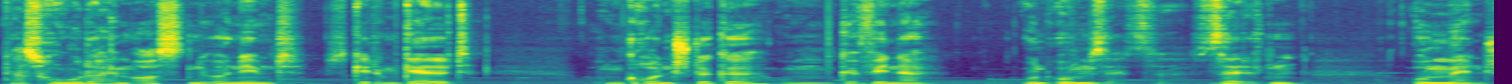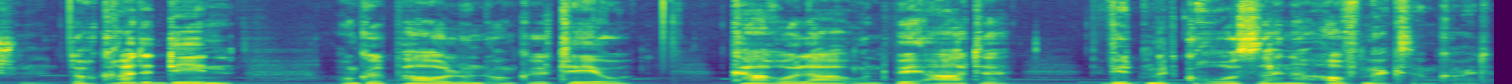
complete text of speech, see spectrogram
das Ruder im Osten übernimmt. Es geht um Geld, um Grundstücke, um Gewinne und Umsätze, selten um Menschen. Doch gerade denen, Onkel Paul und Onkel Theo, Carola und Beate, widmet groß seine Aufmerksamkeit.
